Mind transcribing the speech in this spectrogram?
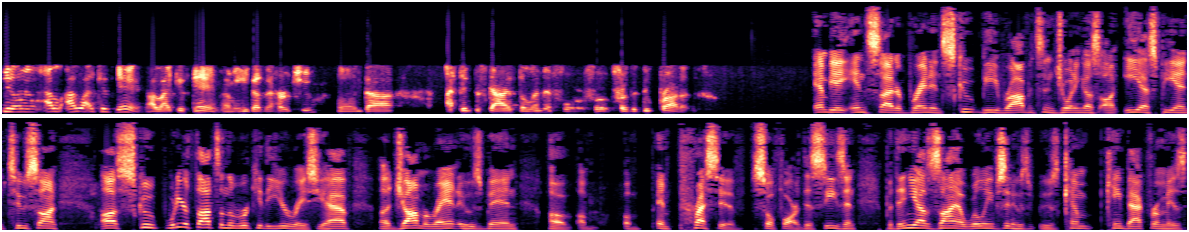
you know I, I like his game. I like his game. I mean he doesn't hurt you, and. uh I think the sky's the limit for, for, for the Duke product. NBA insider Brandon Scoop B. Robinson joining us on ESPN Tucson. Uh, Scoop, what are your thoughts on the Rookie of the Year race? You have uh, Ja Morant, who's been impressive so far this season, but then you have Zion Williamson, who's who's came came back from his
